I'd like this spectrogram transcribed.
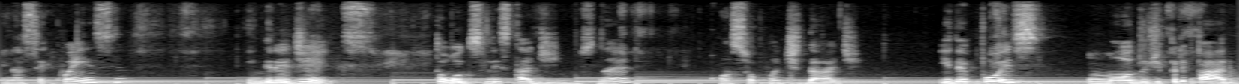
E na sequência, ingredientes, todos listadinhos, né? Com a sua quantidade. E depois, um modo de preparo,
